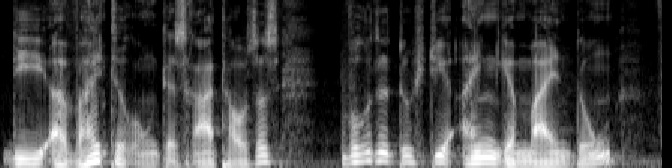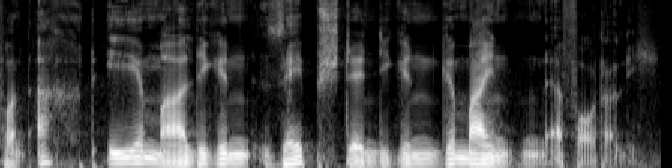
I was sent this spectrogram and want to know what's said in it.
Die Erweiterung des Rathauses wurde durch die Eingemeindung von acht ehemaligen selbstständigen Gemeinden erforderlich.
